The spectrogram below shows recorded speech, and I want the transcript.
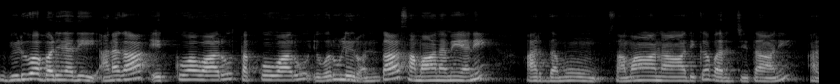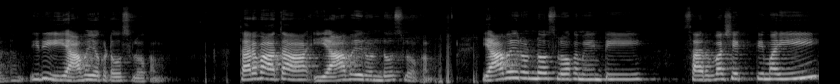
విడువబడినది అనగా ఎక్కువ వారు తక్కువ వారు ఎవరూ లేరు. అంతా సమానమే అని అర్థము సమానాధిక వర్జిత అని అర్థం. ఇది యాభై ఒకటో శ్లోకం. తర్వాత యాభై రెండో శ్లోకం. యాభై రెండో శ్లోకం ఏంటి? సర్వశక్తిమయీ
